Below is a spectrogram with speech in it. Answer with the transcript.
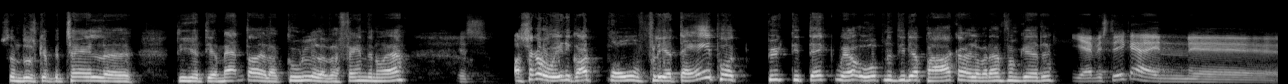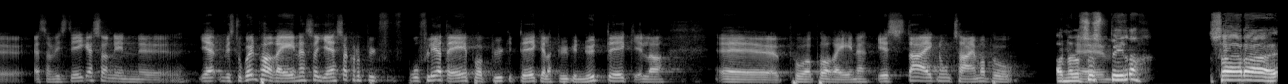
som du skal betale øh, de her diamanter, eller guld, eller hvad fanden det nu er. Yes. Og så kan du egentlig godt bruge flere dage på at bygge dit dæk ved at åbne de der pakker, eller hvordan fungerer det? Ja, hvis det ikke er en, øh, altså hvis det ikke er sådan en, øh, ja, hvis du går ind på arena, så ja, så kan du bygge, bruge flere dage på at bygge et dæk, eller bygge et nyt dæk, eller øh, på, på arena. Yes, der er ikke nogen timer på. Og når du så øh, spiller, så er der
